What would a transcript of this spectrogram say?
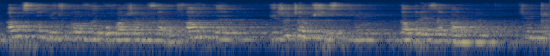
Bal studniówkowy uważam za otwarty i życzę wszystkim dobrej zabawy. Dziękuję.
